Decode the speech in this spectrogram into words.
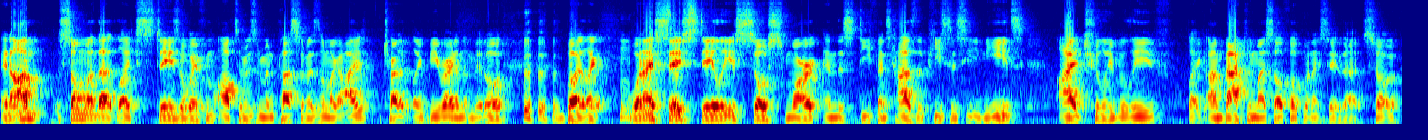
And I'm someone that like stays away from optimism and pessimism. Like I try to like be right in the middle. but like when I say Staley is so smart and this defense has the pieces he needs, I truly believe like I'm backing myself up when I say that. So,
